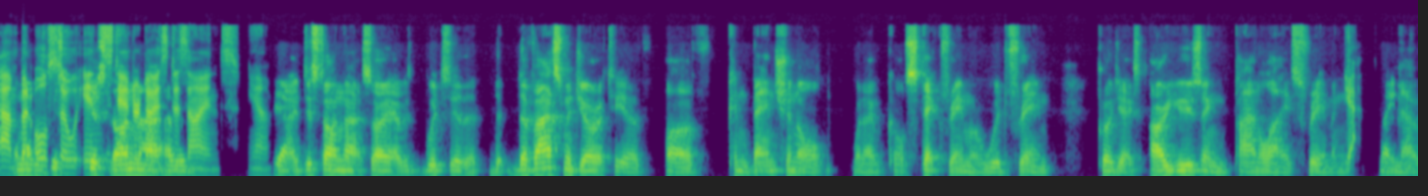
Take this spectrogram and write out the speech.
Um, but also just, in just standardized that, designs. Would, yeah. Yeah, just on that, sorry, I would say that the, the vast majority of, of conventional, what I would call stick frame or wood frame projects are using panelized framing yeah. right now.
